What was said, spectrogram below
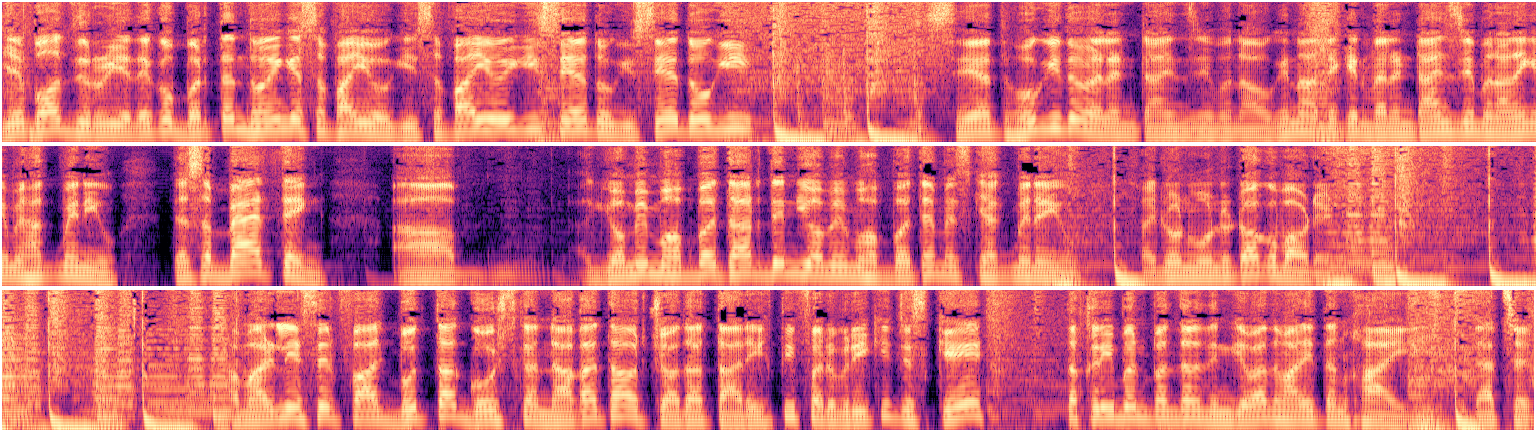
ये बहुत ज़रूरी है। देखो, बर्तन धोएँगे, सफ़ाई होगी। सफ़ाई होगी, सेहत होगी। सेहत होगी। सेहत होगी तो वैलेंटाइंस डे मनाओगे ना, लेकिन वैलेंटाइंस डे मनाने के मैं हक में नहीं हूँ। अ बैड थिंग योम मोहब्बत हर दिन योम मोहब्बत है, मैं इसके हक में नहीं हूँ। I don't want to talk about it हमारे लिए सिर्फ़ आज बुध था, गोश्त का नागा था और चौदह तारीख थी फरवरी की, जिसके तकरीबन पंद्रह दिन के बाद हमारी तनख्वाह आएगी। दैट्स इट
